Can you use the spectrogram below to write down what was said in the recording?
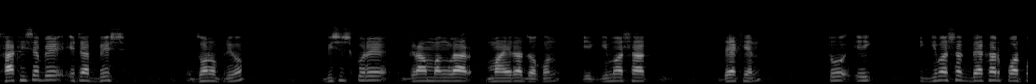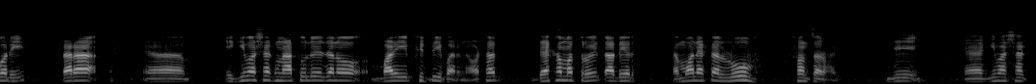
শাক হিসাবে এটা বেশ জনপ্রিয়। বিশেষ করে গ্রাম বাংলার মায়েরা যখন এই গিমা শাক দেখেন, তো এই গিমা শাক দেখার পরপরই তারা এই গিমা শাক না তুলে যেন বাড়ি ফিরতেই পারে না। অর্থাৎ দেখা মাত্রই তাদের মনে একটা লোভ সঞ্চার হয় যে গিমা শাক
